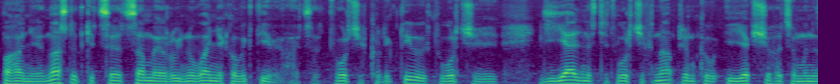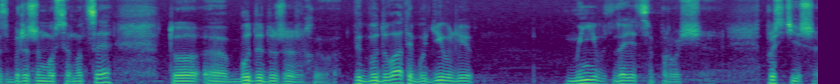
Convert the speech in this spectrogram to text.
погані наслідки, це саме руйнування колективів, це творчих колективів, творчої діяльності, творчих напрямків. І якщо це ми не збережемо саме це, то е, буде дуже жахливо. Відбудувати будівлі мені здається проще, простіше.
